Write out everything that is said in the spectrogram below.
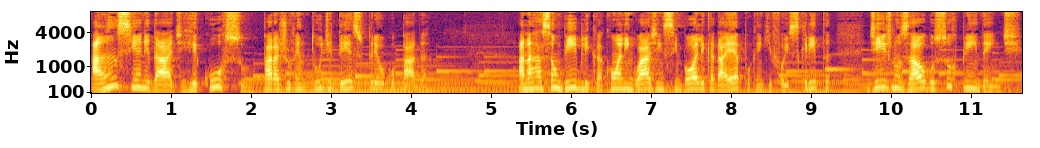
A Ancianidade, recurso para a juventude despreocupada. A narração bíblica, com a linguagem simbólica da época em que foi escrita, diz-nos algo surpreendente.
